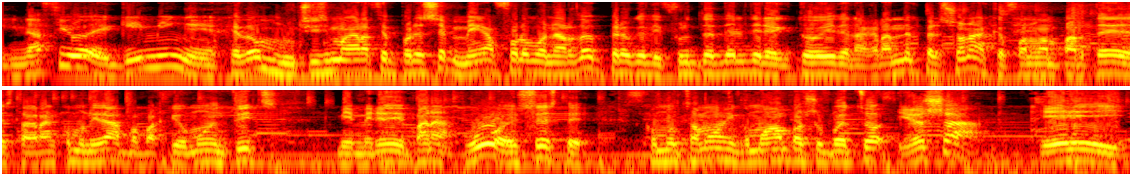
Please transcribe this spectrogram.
Ignacio de Gaming eh, G2, muchísimas gracias por ese mega foro buenardo. Espero que disfrutes del directo y de las grandes personas que forman parte de esta gran comunidad. Papá Giomo en Twitch. Bienvenido, mi pana. Uh, es este. ¿Cómo estamos y cómo van, por supuesto? Yosa. ¡Ey!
